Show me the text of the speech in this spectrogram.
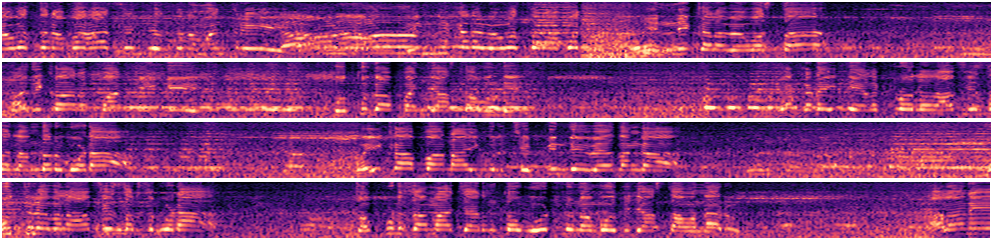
వ్యవస్థను అపహాస్యం చేస్తున్న మంత్రి ఎన్నికల వ్యవస్థ ఎన్నికల వ్యవస్థ అధికార పార్టీకి తొత్తుగా పనిచేస్తూ ఉంది. ఎక్కడైతే ఎలక్ట్రోనల్ ఆఫీసర్లు అందరూ కూడా వైకాపా నాయకులు చెప్పిందే వేదంగా బూత్ లెవెల్ ఆఫీసర్స్ కూడా తప్పుడు సమాచారంతో ఓట్లు నమోదు చేస్తూ ఉన్నారు. అలానే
